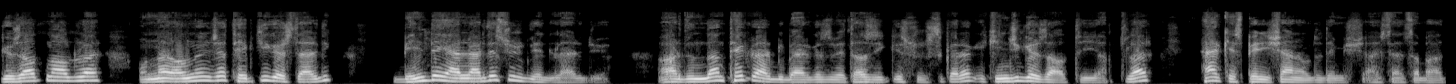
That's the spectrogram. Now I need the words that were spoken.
gözaltına aldılar. Onlar alınınca tepki gösterdik. Beni de yerlerde sürüklediler diyor. Ardından tekrar biber gazı ve tazikli su sıkarak ikinci gözaltıyı yaptılar. Herkes perişan oldu demiş Aysel Sabahat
